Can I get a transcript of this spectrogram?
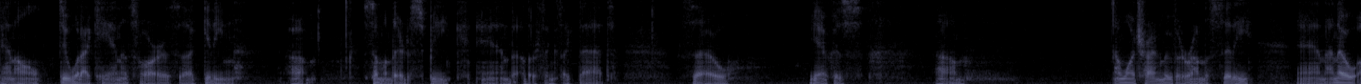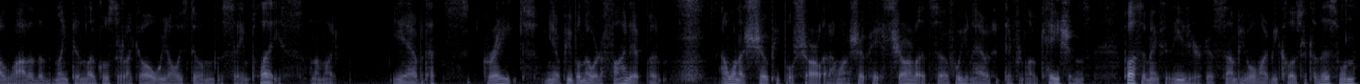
and I'll do what I can as far as uh, getting um, someone there to speak and other things like that. So, yeah, because um, I want to try and move it around the city and I know a lot of the LinkedIn locals, they're like, oh, we always do them the same place. And I'm like, yeah, but that's great. You know, people know where to find it, but I want to show people Charlotte. I want to showcase Charlotte. So if we can have it at different locations, plus it makes it easier because some people might be closer to this one.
